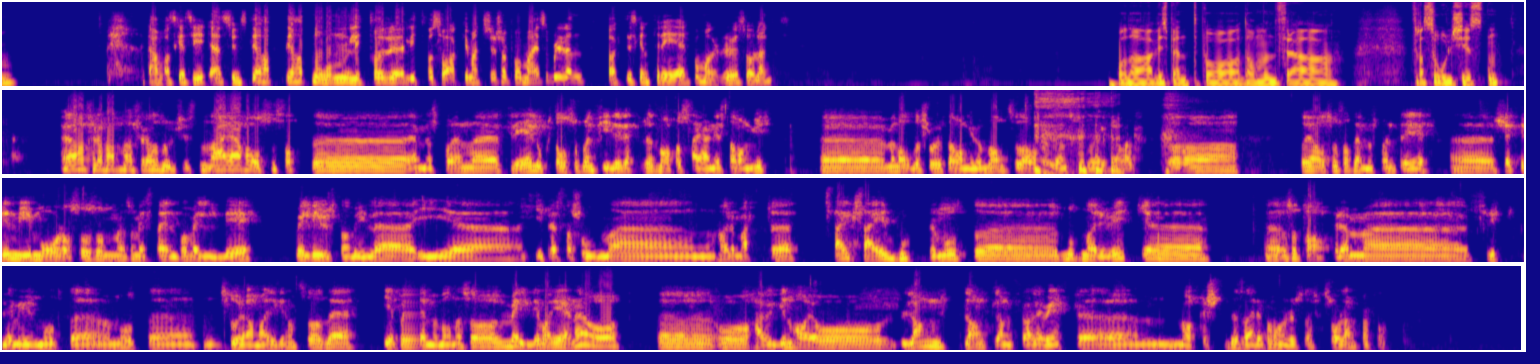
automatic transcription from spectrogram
ja, hva skal jeg si? Jeg syns de, de, har hatt noen litt for, litt for svake matcher, så for meg så blir det faktisk en treer på Manglerud så langt. Og da er vi spente på dommen fra, fra Solkysten. Ja, fra, fra, Solkysten. Nei, jeg har også satt uh, MS på en uh, tre. Lukta også på en firer, rett og slett bare for seieren i Stavanger. Uh, men alle slår Stavanger om dagen, så da var ikke den så stor likevel. Så, så, jeg har også satt MS på en treer. Uh, sjekker inn mye mål også, som, som Jesper er inne på. Veldig, veldig ustabile i, uh, i prestasjonene. Har vært sterk seier borte mot, mot Narvik. Uh, og så taper de fryktelig mye mot, mot Storhamar. Så det gir på hjemmebane. Så veldig varierende. og og Haugen har jo langt, langt langt fra levert bakerst, dessverre, på Manglerud. Så langt, i hvert fall.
